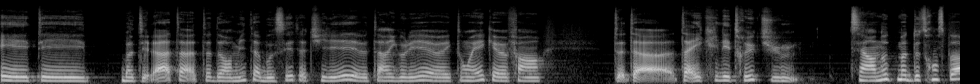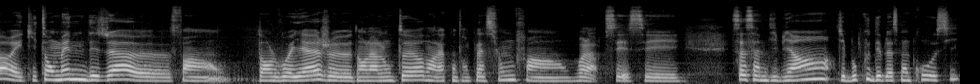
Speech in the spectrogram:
Et t'es bah, t'es là, t'as as dormi, t'as bossé, t'as chillé, euh, t'as rigolé euh, avec ton mec. Enfin, t'as as écrit des trucs. Tu... C'est un autre mode de transport et qui t'emmène déjà euh, enfin, dans le voyage, euh, dans la lenteur, dans la contemplation. Enfin, voilà, c'est ça, ça me dit bien. J'ai beaucoup de déplacements pro aussi.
